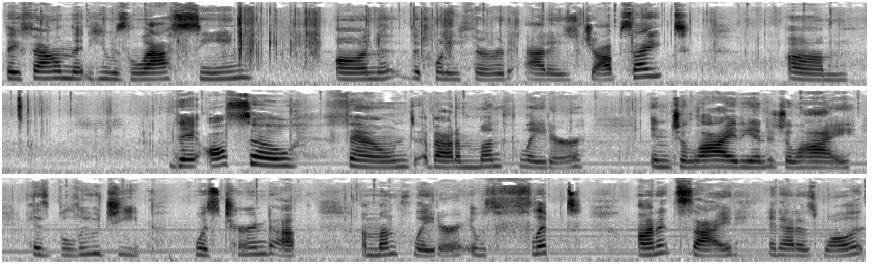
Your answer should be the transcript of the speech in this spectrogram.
They found that he was last seen on the 23rd at his job site. Um, they also found about a month later, in July, the end of July, his blue Jeep was turned up a month later. It was flipped on its side. It had his wallet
